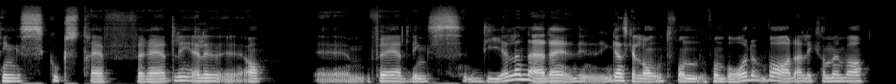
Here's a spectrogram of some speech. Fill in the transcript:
kring skogsträförädling, eller ja, förädlingsdelen där. Det är ganska långt från, från vår vardag liksom, men vad,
